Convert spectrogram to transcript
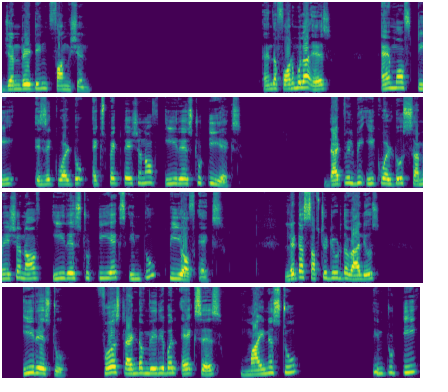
generating function. And the formula is m of t is equal to expectation of e raised to tx that will be equal to summation of e raised to tx into p of x. Let us substitute the values e raised to first random variable x is minus 2 into t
